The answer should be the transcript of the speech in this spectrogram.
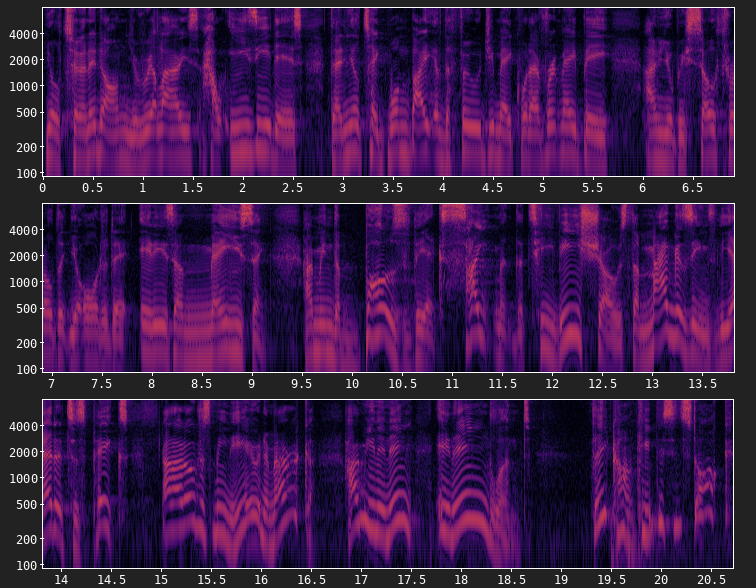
You'll turn it on, you realize how easy it is, then you'll take one bite of the food you make, whatever it may be, and you'll be so thrilled that you ordered it. It is amazing. I mean, the buzz, the excitement, the TV shows, the magazines, the editor's picks, and I don't just mean here in America. I mean in, in England. They can't keep this in stock.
